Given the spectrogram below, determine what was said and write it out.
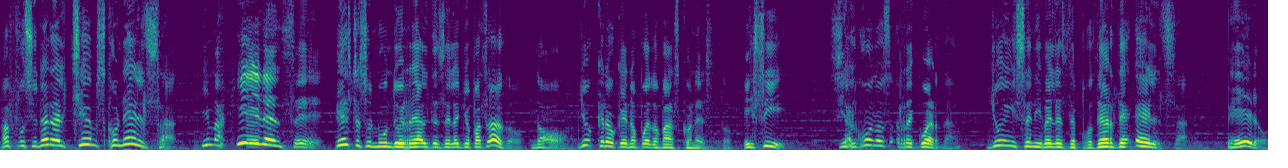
a fusionar al Chems con Elsa. Imagínense. Este es un mundo irreal desde el año pasado. No, yo creo que no puedo más con esto. Y sí, si algunos recuerdan, yo hice niveles de poder de Elsa, pero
